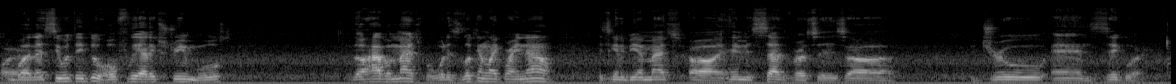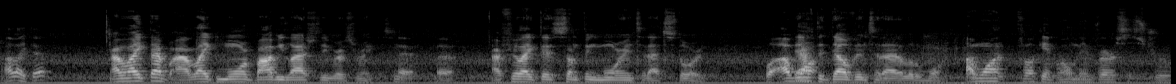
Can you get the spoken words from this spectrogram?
But let's see what they do. Hopefully at Extreme Rules, they'll have a match. But what it's looking like right now is going to be a match. Uh, him and Seth versus uh, Drew and Ziggler. I like that. I like that, but I like more Bobby Lashley versus Reigns. Yeah. yeah. I feel like there's something more into that story. Well, I They have to delve into that a little more. I want fucking Roman versus Drew.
